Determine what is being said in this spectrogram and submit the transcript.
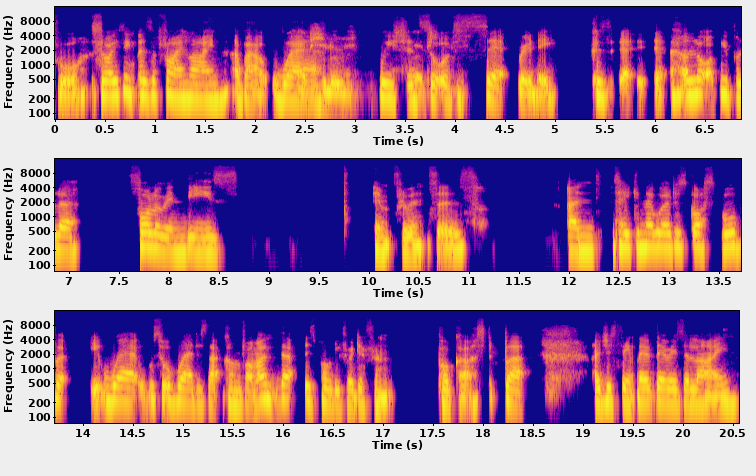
for. So I think there's a fine line about where Absolutely. we should Absolutely. sort of sit, really, because uh, uh, a lot of people are following these influencers and taking their word as gospel, but it, where sort of where does that come from? And that is probably for a different podcast, but I just think that there is a line.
